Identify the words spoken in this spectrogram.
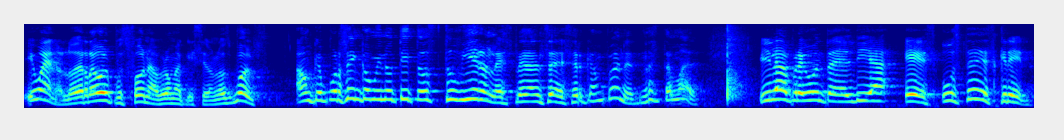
Y bueno, lo de Raúl pues fue una broma que hicieron los Wolves aunque por cinco minutitos tuvieron la esperanza de ser campeones, no está mal. Y la pregunta del día es, ¿ustedes creen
